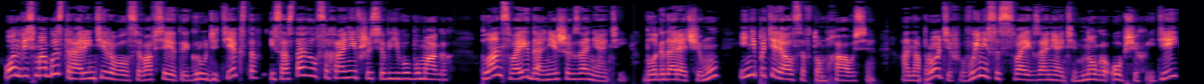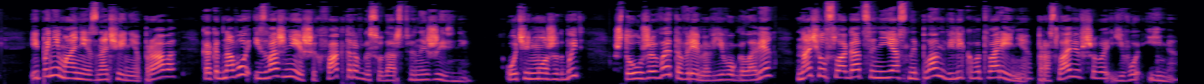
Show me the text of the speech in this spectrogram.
Он весьма быстро ориентировался во всей этой груди текстов и составил сохранившийся в его бумагах план своих дальнейших занятий, благодаря чему и не потерялся в том хаосе, а напротив вынес из своих занятий много общих идей и понимание значения права как одного из важнейших факторов государственной жизни. Очень может быть, что уже в это время в его голове начал слагаться неясный план великого творения, прославившего его имя.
